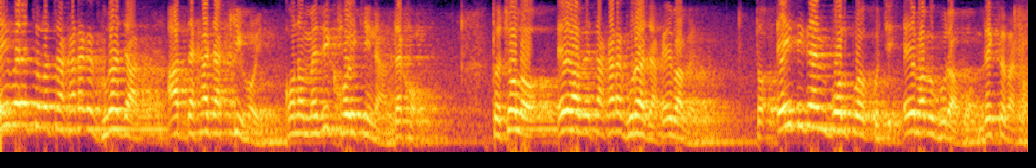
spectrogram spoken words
এইবারে চলো চাকাটাকে ঘোরা যাক আর দেখা যাক কি হয়। কোনো ম্যাজিক হয় কি না? দেখো। তো চলো, এইভাবে চাকাটা ঘোরা যাক, এইভাবে। তো এই দিকে আমি বল প্রয়োগ করছি, এইভাবে ঘুরাবো। দেখতে থাকো।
